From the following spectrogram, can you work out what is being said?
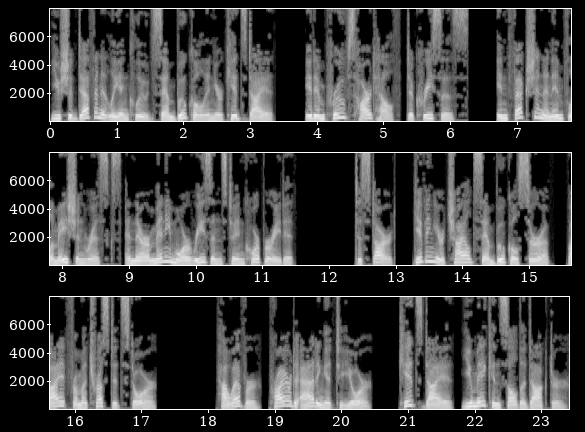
you should definitely include sambucol in your kids' diet. It improves heart health, decreases infection and inflammation risks, and there are many more reasons to incorporate it. To start, giving your child sambucol syrup, buy it from a trusted store. However, prior to adding it to your kid's diet, you may consult a doctor.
